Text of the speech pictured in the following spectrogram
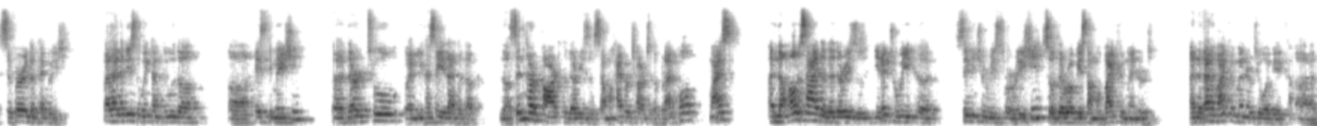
spherical calculation. But at least we can do the uh, estimation. Uh, there are two, and you can see that the, the center part, there is some hypercharged black hole mass. And the outside, there is electroweak symmetry restoration. So there will be some vacuum energy. And that vacuum energy will be uh,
